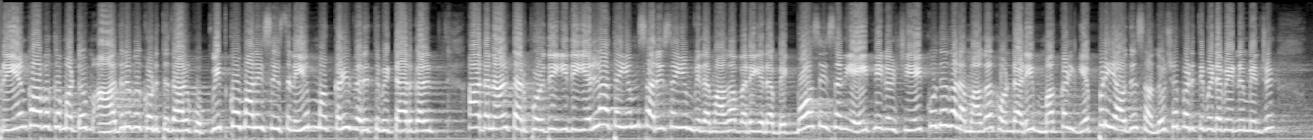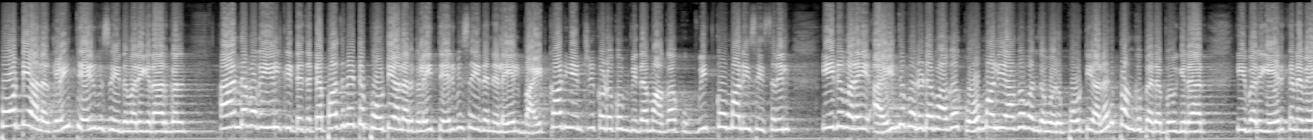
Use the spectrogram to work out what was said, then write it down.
பிரியங்காவுக்கு மட்டும் ஆதரவு கொடுத்ததால் குக்வித் கோமாளி சீசனையும் மக்கள் வெறுத்துவிட்டார்கள். அதனால் தற்பொழுது இது எல்லாத்தையும் சரி செய்யும் விதமாக வருகிற பிக் பாஸ் சீசன் எயிட் நிகழ்ச்சியை குதூகலமாக கொண்டாடி மக்கள் எப்படியாவது சந்தோஷப்படுத்திவிட வேண்டும் என்று போட்டியாளர்களை தேர்வு செய்து வருகிறார்கள். அந்த வகையில் கிட்டத்தட்ட பதினெட்டு போட்டியாளர்களை தேர்வு செய்த நிலையில் வைட் கார்டு என்று கொடுக்கும் விதமாக குக் வித் கோமாளி சீசனில் இதுவரை ஐந்து வருடமாக கோமாளியாக வந்த ஒரு போட்டியாளர் பங்கு பெற போகிறார். இவர் ஏற்கனவே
